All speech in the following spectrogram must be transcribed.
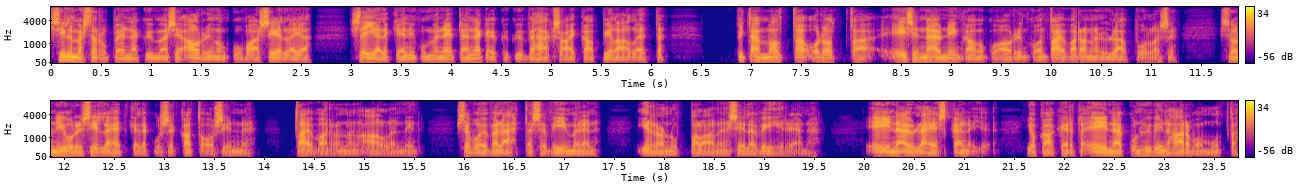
silmässä rupeaa näkymään se auringon kuva siellä ja sen jälkeen niin kun menee tämä näkökyky vähäksi aikaa pilalle, että pitää malttaa odottaa, ei se näy niin kauan kuin aurinko on taivarannan yläpuolella, se, se on juuri sillä hetkellä, kun se katoo sinne taivarannan alle, niin se voi välähtää se viimeinen irronnut palanen siellä vihreänä. Ei näy läheskään joka kerta, ei näy kuin hyvin harvoin, mutta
